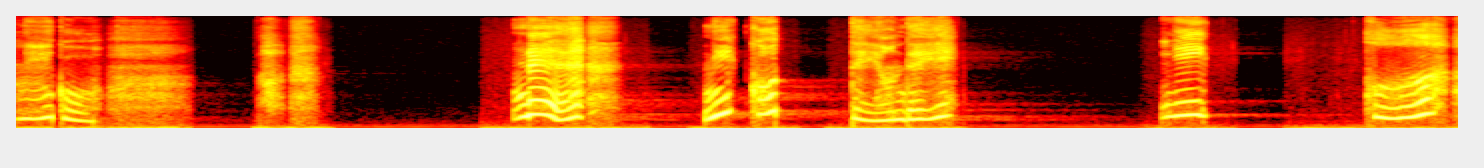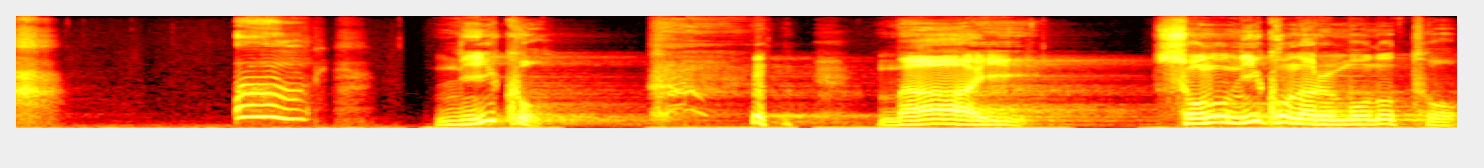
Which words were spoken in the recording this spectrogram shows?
呼び方！2号ねえ2個って呼んでいい？にこ？うん。2個 まあいい。その2個なるものと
